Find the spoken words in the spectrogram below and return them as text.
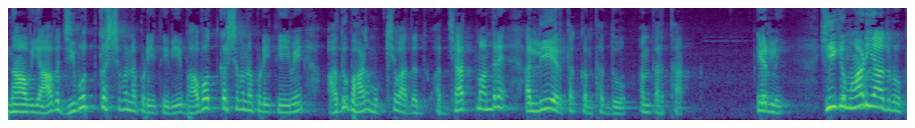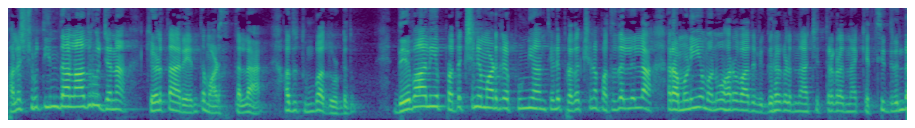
ನಾವು ಯಾವ ಜೀವೋತ್ಕರ್ಷವನ್ನು ಪಡೀತೀವಿ, ಭಾವೋತ್ಕರ್ಷವನ್ನು ಪಡೀತೀವಿ, ಅದು ಬಹಳ ಮುಖ್ಯವಾದದ್ದು. ಅಧ್ಯಾತ್ಮ ಅಂದರೆ ಅಲ್ಲಿಯೇ ಇರತಕ್ಕಂಥದ್ದು ಅಂತ ಅರ್ಥ. ಇರಲಿ. ಹೀಗೆ ಮಾಡಿ ಆದರೂ, ಫಲಶ್ರುತಿಯಿಂದಲಾದರೂ ಜನ ಕೇಳ್ತಾರೆ ಅಂತ ಮಾಡಿಸುತ್ತಲ್ಲ ಅದು ತುಂಬ ದೊಡ್ಡದು. ದೇವಾಲಯ ಪ್ರದಕ್ಷಿಣೆ ಮಾಡಿದ್ರೆ ಪುಣ್ಯ ಅಂಥೇಳಿ ಪ್ರದಕ್ಷಿಣ ಪಥದಲ್ಲೆಲ್ಲ ರಮಣೀಯ ಮನೋಹರವಾದ ವಿಗ್ರಹಗಳನ್ನು, ಚಿತ್ರಗಳನ್ನು ಕೆತ್ತಿಸಿದ್ರಿಂದ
